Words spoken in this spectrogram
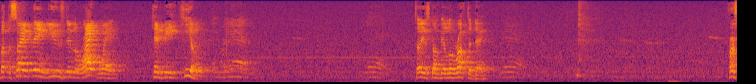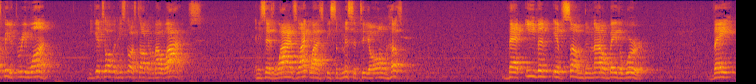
But the same thing used in the right way can be healing. Amen. Yes. tell you it's going to be a little rough today. First Peter 3 1, he gets over and he starts talking about wives. And he says, Wives, likewise, be submissive to your own husband, that even if some do not obey the word, they,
